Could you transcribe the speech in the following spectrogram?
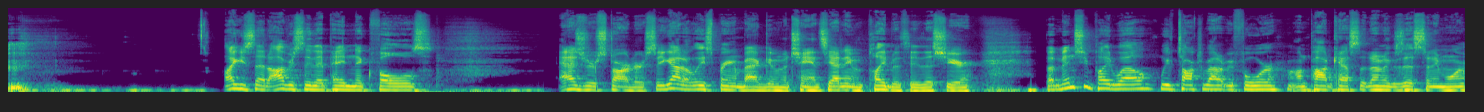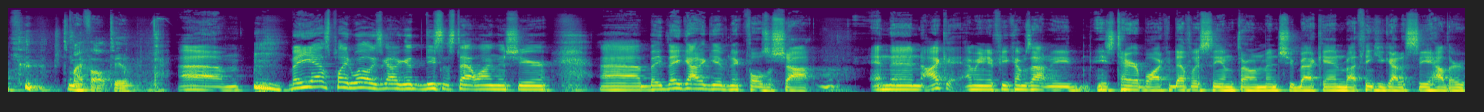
like you said, obviously they paid Nick Foles as your starter, so you got to at least bring him back, give him a chance. He hadn't even played with you this year. But Minshew played well. We've talked about it before on podcasts that don't exist anymore. it's my fault too. Um, but he has played well. He's got a good, decent stat line this year. Uh, but they got to give Nick Foles a shot. And then I, could, I mean, if he comes out and he, he's terrible, I could definitely see him throwing Minshew back in. But I think you got to see how they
